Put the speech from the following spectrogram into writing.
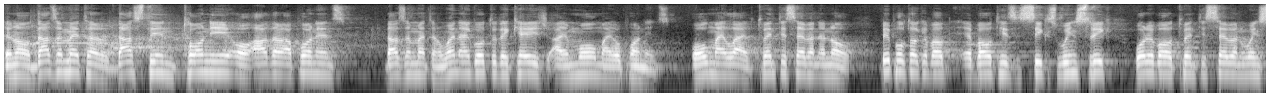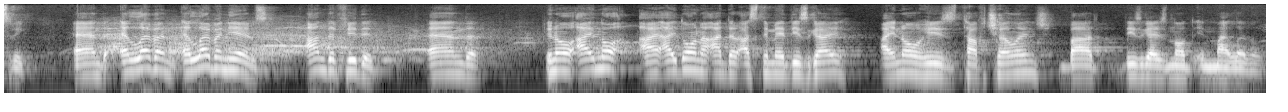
You know, doesn't matter, Dustin, Tony, or other opponents, doesn't matter. When I go to the cage, I mold my opponents. All my life, 27 and 0. People talk about, about his six win streak. What about 27 win streak? And 11, 11 years undefeated. And, you know, I know, I, I don't underestimate this guy. I know he's tough challenge, but this guy is not in my level.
